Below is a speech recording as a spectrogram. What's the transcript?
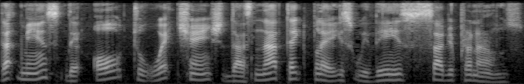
That means the O to we change does not take place with these subject pronouns.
